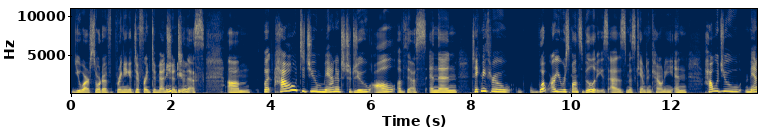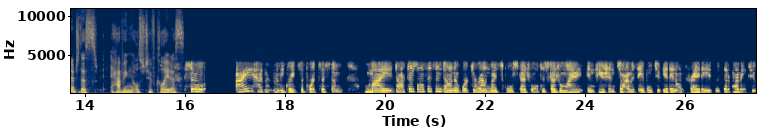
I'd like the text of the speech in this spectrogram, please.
you are sort of bringing a different dimension to this. Um, but how did you manage to do all of this? And then take me through what are your responsibilities as Miss Camden County and how would you manage this having ulcerative colitis? So I have a really great support system. My doctor's office in Donna worked around my school schedule to schedule my infusion. So I was able to get in on Fridays instead of having to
